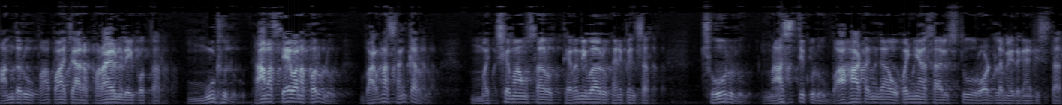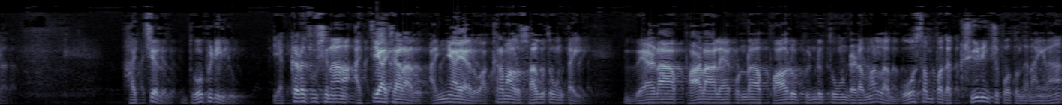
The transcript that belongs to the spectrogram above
అందరూ పాపాచార పరాయణులైపోతారు. మూఢులు కామసేవన పరులు వర్ణ సంకరులు మత్స్యమాంసాలు తిననివారు కనిపించరు. చోరులు నాస్తికులు బాహాటంగా ఉపన్యాసాలిస్తూ రోడ్ల మీద కనిపిస్తారు. హత్యలు దోపిడీలు ఎక్కడ చూసినా అత్యాచారాలు అన్యాయాలు అక్రమాలు సాగుతూ ఉంటాయి. వేళా పాడా లేకుండా పాలు పిండుతూ ఉండడం వల్ల గోసంపద క్షీణించిపోతుంది నాయన.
